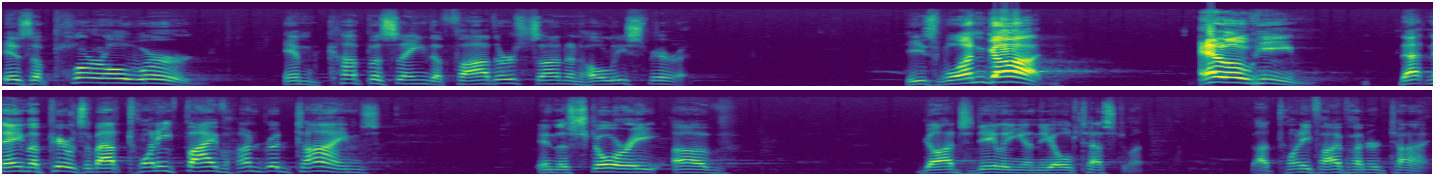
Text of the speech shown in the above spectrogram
is a plural word encompassing the Father, Son, and Holy Spirit. He's one God, Elohim. That name appears about 2,500 times in the story of God's dealing in the Old Testament. About 2,500 times.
